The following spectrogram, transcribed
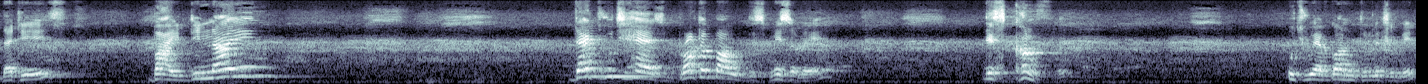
That is, by denying that which has brought about this misery, this conflict, which we have gone into a little bit,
